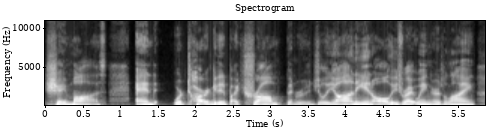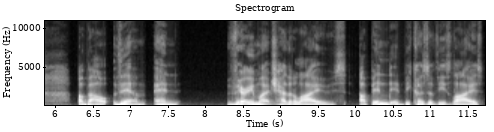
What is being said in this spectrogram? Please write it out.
Shaye Moss. And were targeted by Trump and Rudy Giuliani and all these right wingers lying about them and very much had their lives upended because of these lies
